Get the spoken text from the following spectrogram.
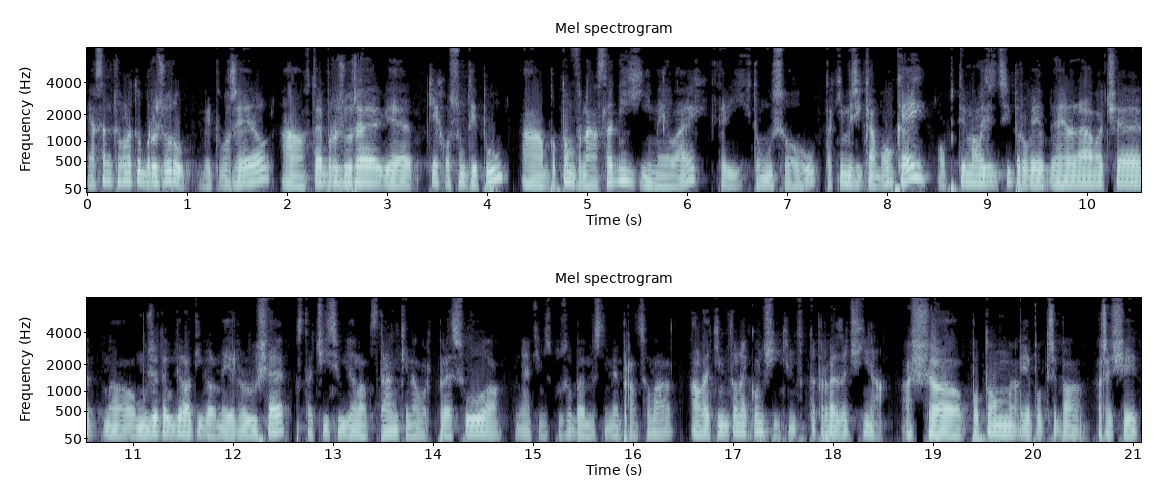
já jsem tuhle brožuru vytvořil a v té brožuře je těch 8 typů a potom v následných e-mailech, kterých k tomu jsou, tak jim říkám, OK, optimalizaci pro vyhledávače no, můžete udělat i velmi jednoduše, stačí si udělat stránky na WordPressu a nějakým způsobem s nimi pracovat, ale tím to nekončí, tím to teprve začíná. Až eh, potom je potřeba řešit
